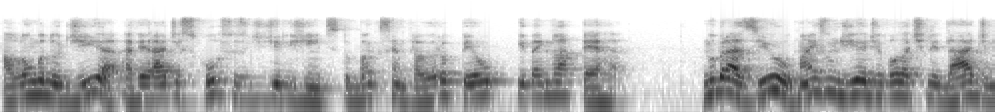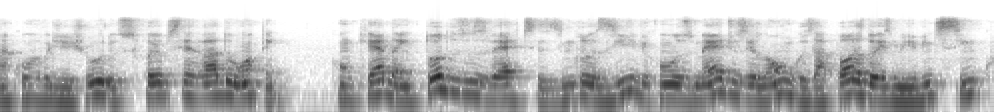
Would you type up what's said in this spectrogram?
Ao longo do dia, haverá discursos de dirigentes do Banco Central Europeu e da Inglaterra. No Brasil, mais um dia de volatilidade na curva de juros foi observado ontem, com queda em todos os vértices, inclusive com os médios e longos após 2025,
